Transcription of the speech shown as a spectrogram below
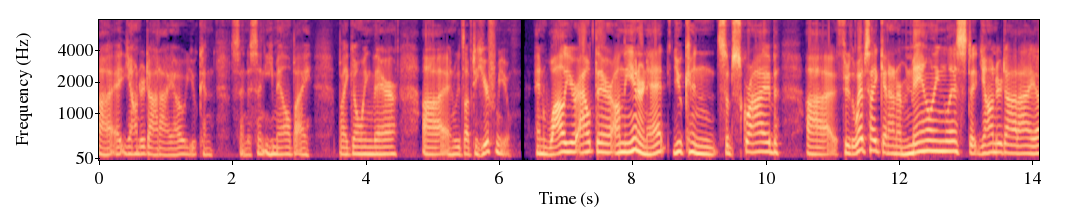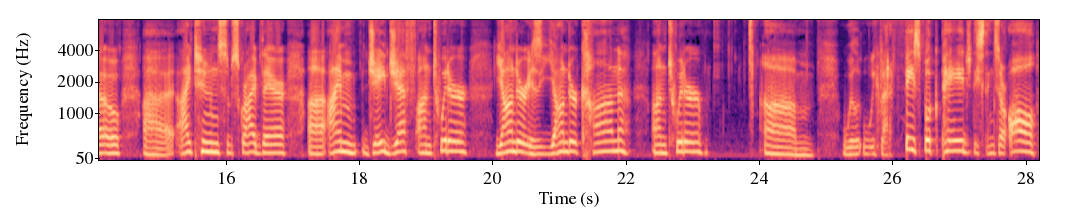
at yonder.io. You can send us an email by by going there, uh, and we'd love to hear from you. And while you're out there on the internet, you can subscribe uh, through the website, get on our mailing list at yonder.io, uh, iTunes, subscribe there. Uh, I'm J Jeff on Twitter. Yonder is YonderCon on Twitter. Um, we'll, we've got a Facebook page. These things are all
